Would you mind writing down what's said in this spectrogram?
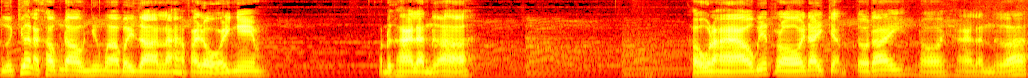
Bữa trước là không đâu, nhưng mà bây giờ là phải đổi anh em. Còn được hai lần nữa hả? Thâu nào biết rồi, đây chậm rồi đây. Rồi, hai lần nữa.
